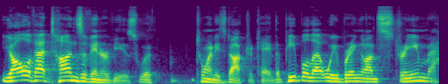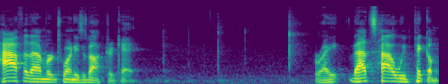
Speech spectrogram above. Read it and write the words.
y'all have had tons of interviews with 20s Dr. K. The people that we bring on stream, half of them are 20s Dr. K. Right? That's how we pick them.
